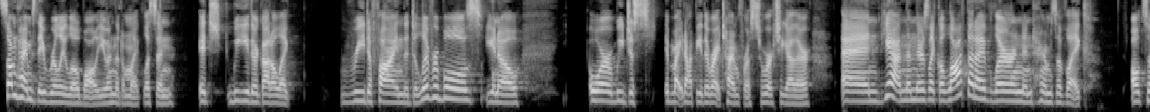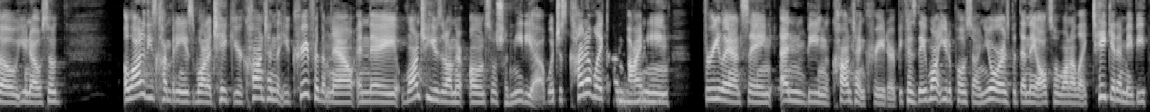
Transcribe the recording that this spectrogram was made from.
sometimes they really lowball you and then i'm like listen it's we either gotta like redefine the deliverables, you know, or we just, it might not be the right time for us to work together. And yeah, and then there's like a lot that I've learned in terms of like also, you know, so a lot of these companies want to take your content that you create for them now and they want to use it on their own social media, which is kind of like mm-hmm. combining freelancing and being a content creator because they want you to post on yours, but then they also want to like take it and maybe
